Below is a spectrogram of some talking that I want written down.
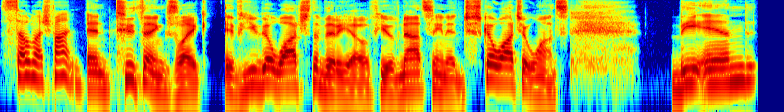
so much fun. And two things like, if you go watch the video, if you have not seen it, just go watch it once. The end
